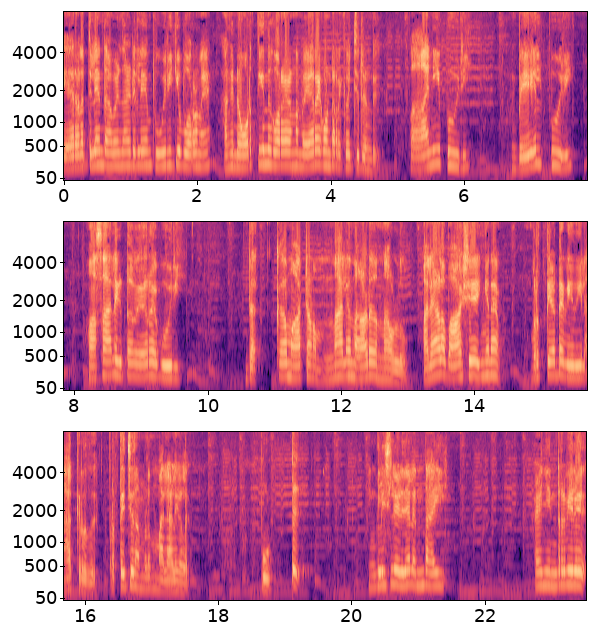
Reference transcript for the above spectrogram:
കേരളത്തിലെയും തമിഴ്നാട്ടിലെയും പൂരിക്ക് പുറമെ അങ്ങ് നോർത്തിൽ നിന്ന് കുറേ എണ്ണം വേറെ കൊണ്ടിറക്കി വെച്ചിട്ടുണ്ട്. പാനിപൂരി ബേൽപൂരി മസാല ഇട്ട വേറെ പൂരി. ഇതൊക്കെ മാറ്റണം. എന്നാലേ നാട് നന്നാവുള്ളൂ. മലയാള ഭാഷയെ ഇങ്ങനെ വൃത്തിയായിട്ട രീതിയിൽ ആക്കരുത്. പ്രത്യേകിച്ച് നമ്മൾ മലയാളികൾ പുട്ട്. ഇംഗ്ലീഷിൽ എഴുതിയാൽ എന്തായി? കഴിഞ്ഞ ഇന്റർവ്യൂവിൽ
